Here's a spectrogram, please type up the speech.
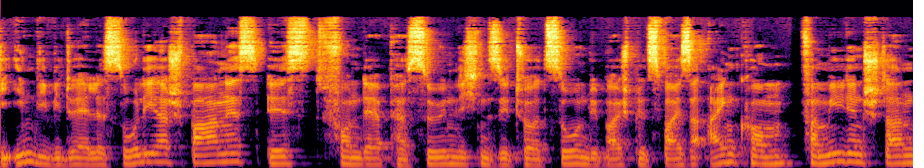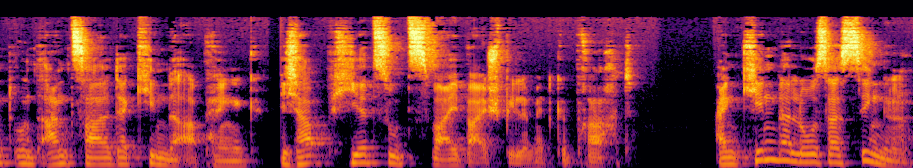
Die individuelle Soli-Ersparnis ist von der persönlichen Situation wie beispielsweise Einkommen, Familienstand und Anzahl der Kinder abhängig. Ich habe hierzu zwei Beispiele mitgebracht. Ein kinderloser Single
